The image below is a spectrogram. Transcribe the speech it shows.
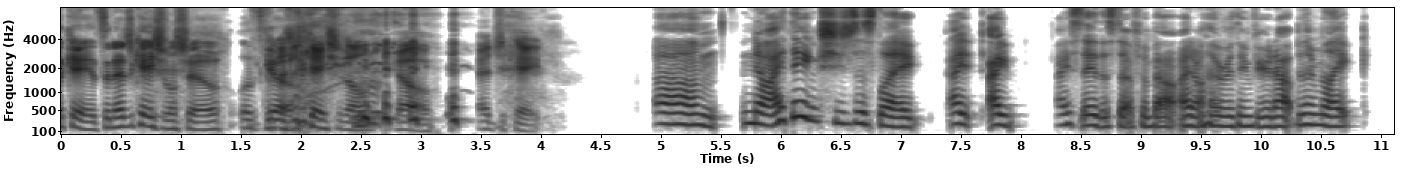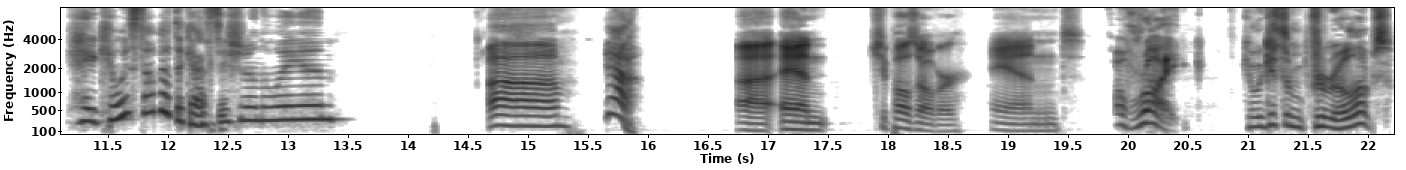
okay, it's an educational show. Let's It's go. educational. Go educate. Um, no, I think she's just like I, I, I say the stuff about I don't have everything figured out, but I'm like, hey, can we stop at the gas station on the way in? Um. Yeah. Uh. And she pulls over, and Oh right, Can we get some fruit roll-ups?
